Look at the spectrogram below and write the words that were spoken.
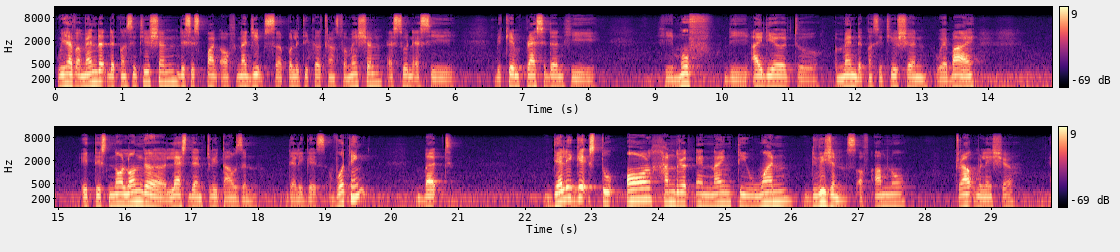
We have amended the constitution. This is part of Najib's uh, political transformation. As soon as he became president, he, he moved the idea to amend the constitution whereby it is no longer less than 3,000 delegates voting, but delegates to all 191 divisions of UMNO throughout Malaysia,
